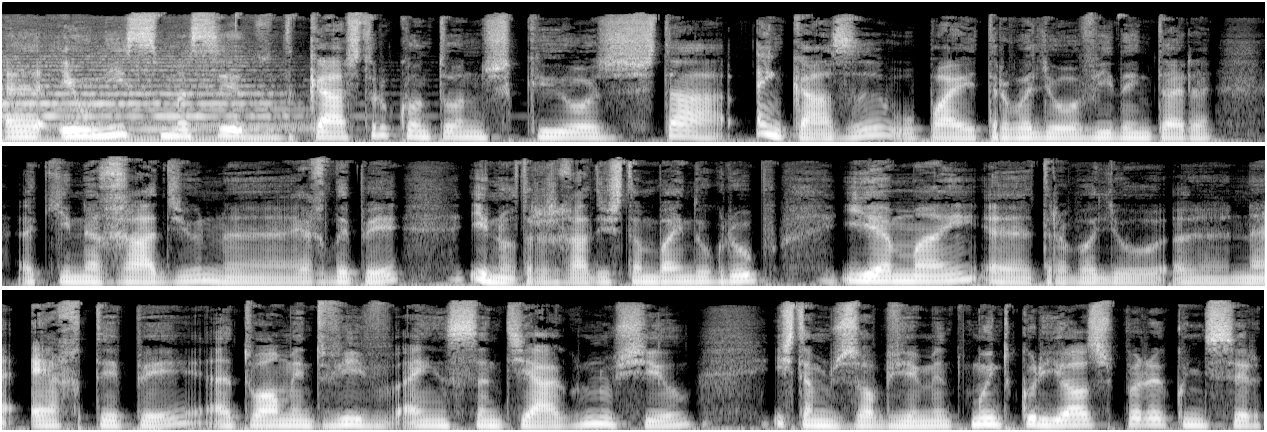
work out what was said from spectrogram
A Eunice Macedo de Castro contou-nos que hoje está em casa. O pai trabalhou a vida inteira aqui na rádio, na RDP e noutras rádios também do grupo. E a mãe uh, trabalhou uh, na RTP. Atualmente vive em Santiago, no Chile. E estamos, obviamente, muito curiosos para conhecer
